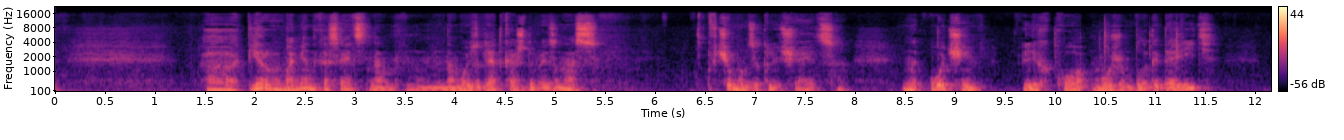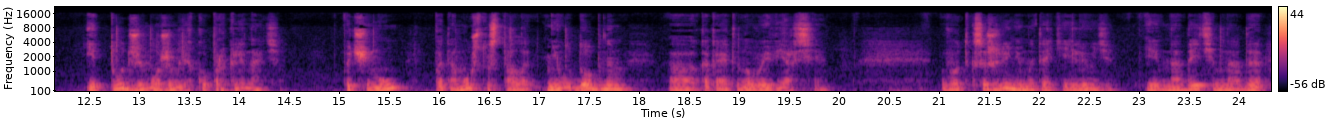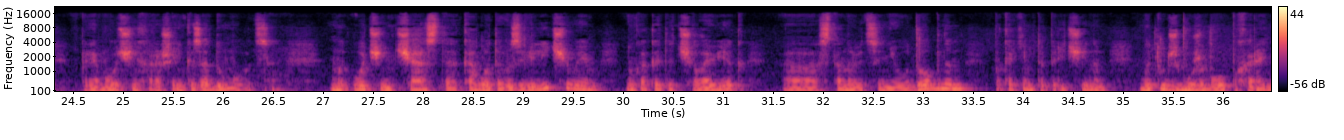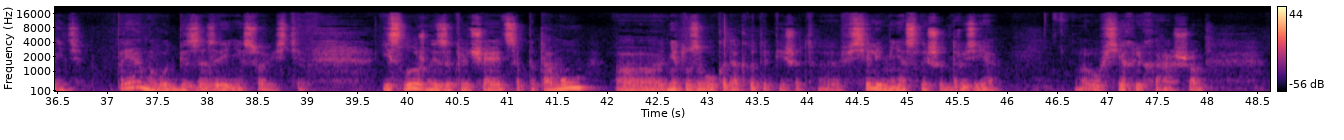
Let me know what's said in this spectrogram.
А, первый момент касается, на, на мой взгляд, каждого из нас. В чем он заключается? мы очень легко можем благодарить и тут же можем легко проклинать. Почему? Потому что стало неудобным э, какая-то новая версия. Вот, к сожалению, мы такие люди. И над этим надо прямо очень хорошенько задумываться. Мы очень часто кого-то возвеличиваем, ну, как этот человек э, становится неудобным по каким-то причинам, мы тут же можем его похоронить. Прямо вот без зазрения совести. И сложность заключается потому, э, нету звука, да, кто-то пишет. Все ли меня слышат, друзья? У всех ли хорошо?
